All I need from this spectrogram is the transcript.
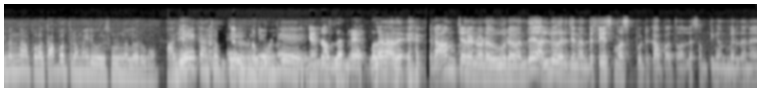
இவன் தான் அப்புறம் காப்பாத்துற மாதிரி ஒரு சூழ்நிலை இருக்கும். அதே கான்செப்ட் இங்க வந்து உளராத ராம் சரணோட ஊரை வந்து அல்லு அர்ஜுன் அந்த ஃபேஸ் மாஸ்க் போட்டு காப்பாத்துவான்ல? சம்திங் அந்த மாதிரி தானே?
